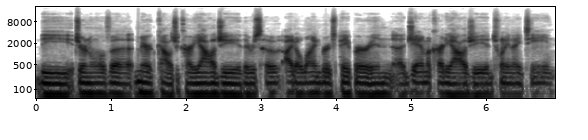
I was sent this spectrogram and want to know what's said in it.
the Journal of uh, American College of Cardiology. There was uh, Ido Weinberg's paper in uh, JAMA Cardiology in 2019.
